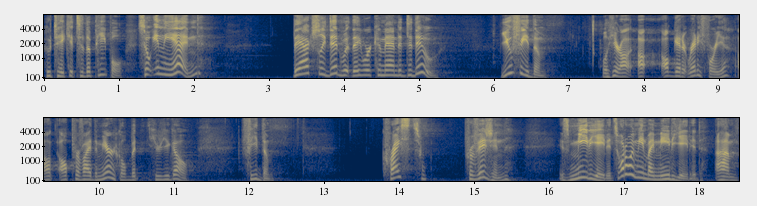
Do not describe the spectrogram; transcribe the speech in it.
who take it to the people. So in the end, they actually did what they were commanded to do. You feed them. Well, here, I'll, I'll, I'll get it ready for you. I'll, I'll provide the miracle, but here you go. Feed them. Christ's provision is mediated. So, what do I mean by mediated? Um,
